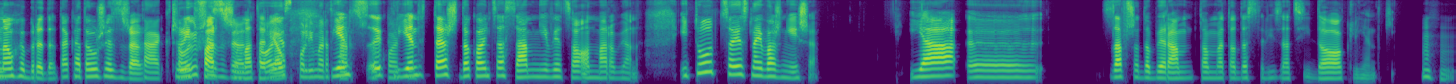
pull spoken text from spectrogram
robioną hybrydę, tak? A to już jest żel, Tak, czyli twardszy jest żel, materiał. To jest polimer Więc twardszy, y, dokładnie. klient też do końca sam nie wie, co on ma robione. I tu, co jest najważniejsze, ja y, zawsze dobieram tą metodę stylizacji do klientki. Mhm.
